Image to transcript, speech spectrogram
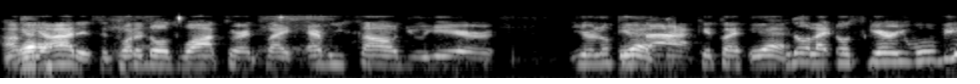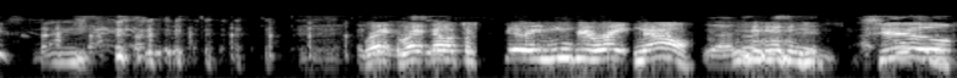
I'll Yeah. be honest. It's one of those walks where it's like every sound you hear, you're looking Yeah. back. It's like Yeah. you know, like those scary movies. Right, right now it's a scary movie right now. Yeah, I know what. I- Chill.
